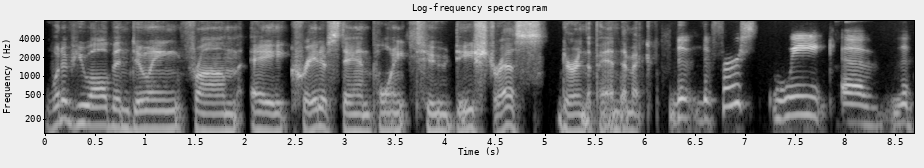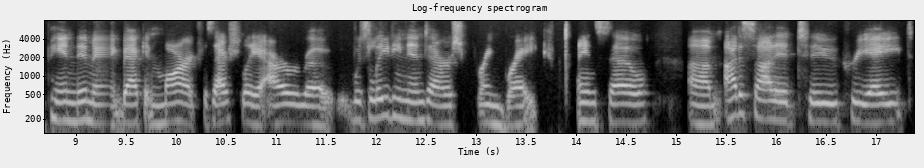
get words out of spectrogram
What have you all been doing from a creative standpoint to de-stress during the pandemic? The the first week of the pandemic back in March was actually our uh, was leading into our spring break, and so um, I decided to create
